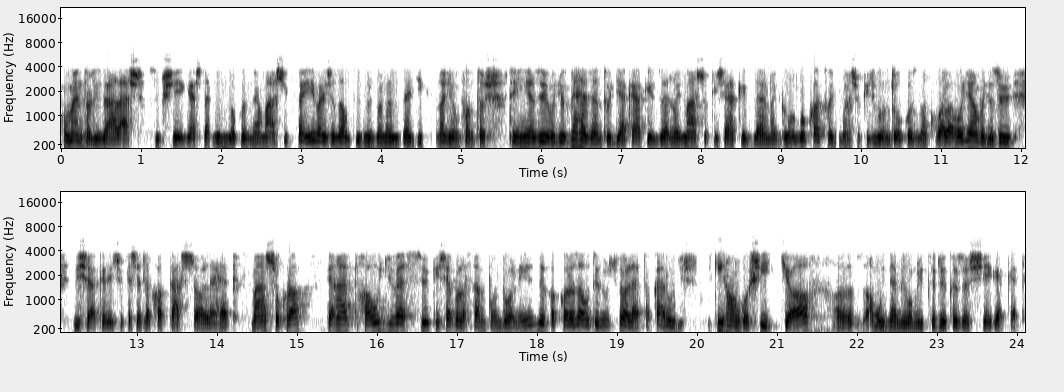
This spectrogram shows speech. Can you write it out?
a mentalizálás szükséges, tehát gondolkozni a másik fejével, és az autizmusban az egyik nagyon fontos tényező, hogy ők nehezen tudják elképzelni, hogy mások is elképzelnek dolgokat, hogy mások is gondolkoznak valahogyan, vagy az ő viselkedésük esetleg hatással lehet másokra. Tehát ha úgy vesszük, és ebből a szempontból nézzük, akkor az autizmus föl lehet akár úgy is kihangosítja az amúgy nem jól működő közösségeket.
